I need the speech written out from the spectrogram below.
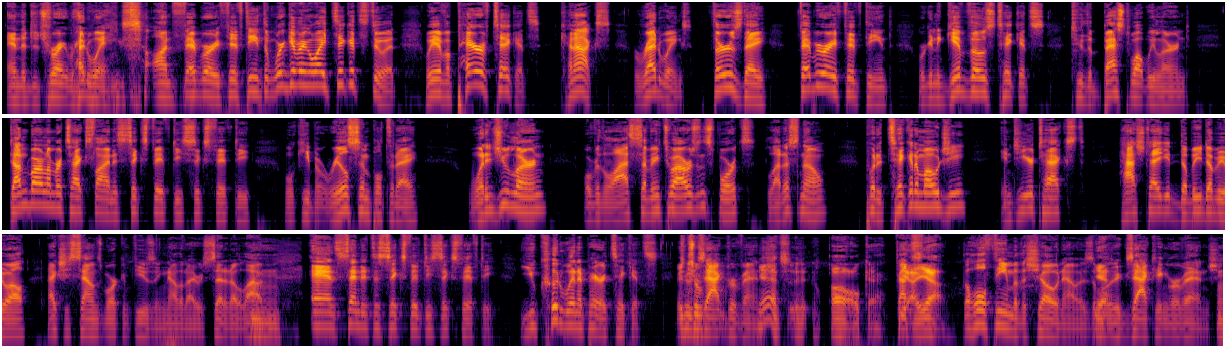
and the Detroit Red Wings on February 15th, and we're giving away tickets to it. We have a pair of tickets Canucks, Red Wings, Thursday, February 15th. We're going to give those tickets to the best what we learned. Dunbar Lumber text line is 650 650. We'll keep it real simple today. What did you learn over the last 72 hours in sports? Let us know. Put a ticket emoji into your text. Hashtag it WWL. Actually sounds more confusing now that I said it out loud. And send it to 650 650. you could win a pair of tickets to It's a- exact revenge. Yeah. It's uh, oh okay. That's yeah, yeah. The whole theme of the show now is about Yeah. exacting revenge.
